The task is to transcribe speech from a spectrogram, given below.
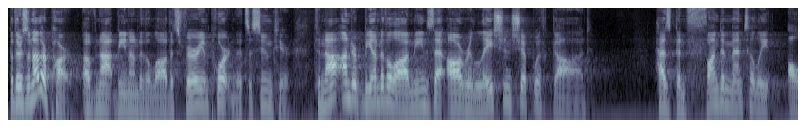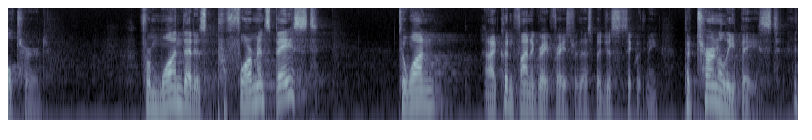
But there's another part of not being under the law that's very important that's assumed here. To not under, be under the law means that our relationship with God has been fundamentally altered from one that is performance based to one, and I couldn't find a great phrase for this, but just stick with me paternally based.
